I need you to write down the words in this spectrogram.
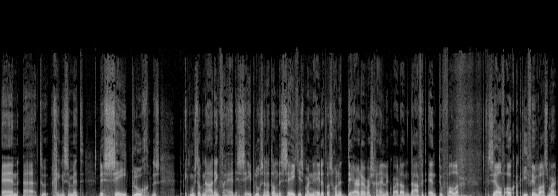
En eh, toen gingen ze met de C-ploeg. Dus ik moest ook nadenken van, hè, de C-ploeg, zijn dat dan de C'tjes? Maar nee, dat was gewoon het derde waarschijnlijk. Waar dan David N toevallig zelf ook actief in was. Maar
